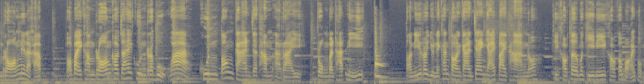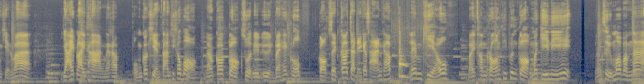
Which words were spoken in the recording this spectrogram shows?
ำร้องนี่แหละครับ เพราะใบคำร้องเขาจะให้คุณระบุว่า คุณต้องการจะทำอะไร ตรงบรรทัดนี้ ตอนนี้เราอยู่ในขั้นตอนการแจ้งย้ายปลายทางเนาะที่เคาน์เตอร์เมื่อกี้นี้เขาก็บอกให้ผมเขียนว่า ย้ายปลายทางนะครับ ผมก็เขียนตามที่เขาบอก แล้วก็กรอกส่วนอื่น ๆ ไปให้ครบ กรอกเสร็จก็จัดเอกสารครับ เล่มเขียว ใบคำร้องที่เพิ่งกรอกเมื่อกี้นี้ หนังสือมอบอำนาจ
